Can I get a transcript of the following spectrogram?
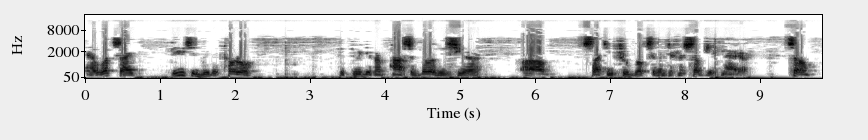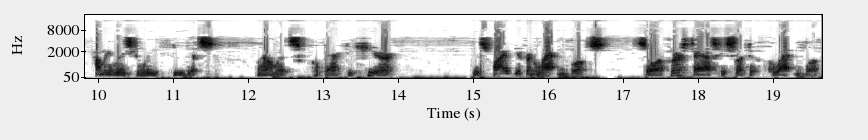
And it looks like these would be the total, the three different possibilities here of selecting two books of a different subject matter. So, how many ways can we do this? Well, let's go back to here. There's five different Latin books. So our first task is select a Latin book.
